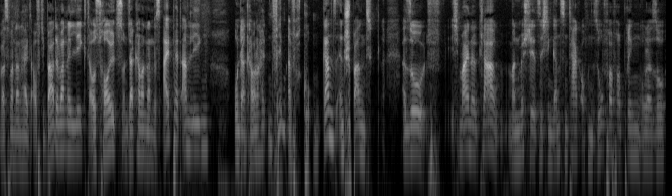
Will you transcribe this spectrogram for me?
was man dann halt auf die Badewanne legt aus Holz und da kann man dann das iPad anlegen und dann kann man halt einen Film einfach gucken. Ganz entspannt. Also, ich meine, klar, man möchte jetzt nicht den ganzen Tag auf dem Sofa verbringen oder so,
